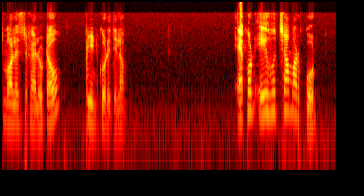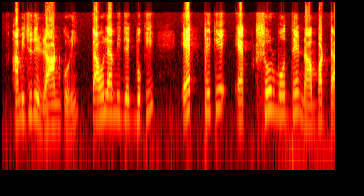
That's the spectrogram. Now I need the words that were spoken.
স্মলেস্ট ভ্যালুটাও প্রিন্ট করে দিলাম। এখন এই হচ্ছে আমার কোড আমি যদি রান করি, তাহলে আমি দেখব কি? এক থেকে একশোর মধ্যে নাম্বারটা,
